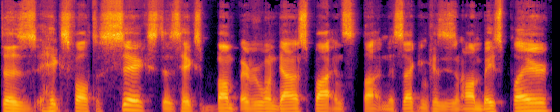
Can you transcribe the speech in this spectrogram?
Does Hicks fall to six? Does Hicks bump everyone down a spot and slot into second because he's an on base player,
